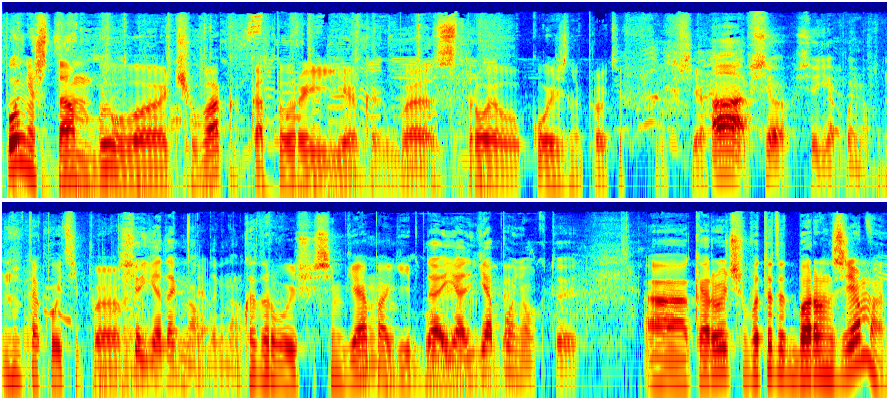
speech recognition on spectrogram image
помнишь, там был э, чувак, который э, как бы строил козни против всех. А, все, все, я понял. ну, такой типа... Все, я догнал, да, догнал. У которого еще семья Мгм. погибла. Да, я, я да. понял, кто это. А, короче, вот этот барон Зема,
